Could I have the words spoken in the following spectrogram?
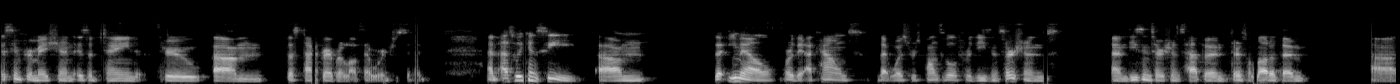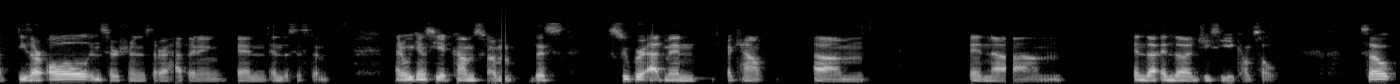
this information is obtained through um, the Stackdriver log that we're interested in. And as we can see, um, the email or the account that was responsible for these insertions, and these insertions happen, there's a lot of them. Uh, these are all insertions that are happening in, in the system. And we can see it comes from this super admin account um, in um, in the in the GCE console. So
